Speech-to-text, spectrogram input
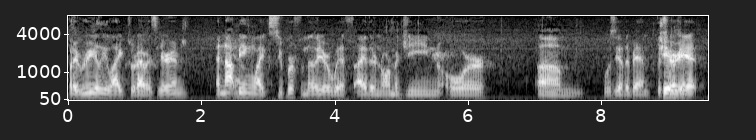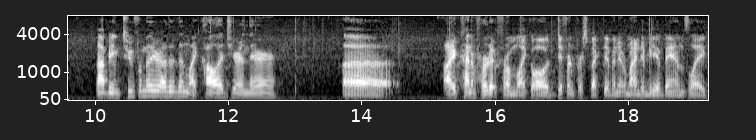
but I really liked what I was hearing. And not Yeah. being like super familiar with either Norma Jean or um, what was the other band? The Chariot. Chariot. Not being too familiar, other than like college here and there. Uh, I kind of heard it from like a different perspective, and it reminded me of bands like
